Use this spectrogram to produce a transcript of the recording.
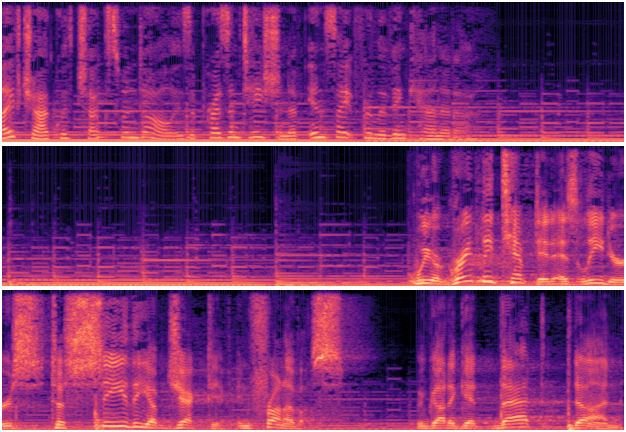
LifeTrac with Chuck Swindoll is a presentation of Insight for Living Canada. We are greatly tempted as leaders to see the objective in front of us. We've got to get that done.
